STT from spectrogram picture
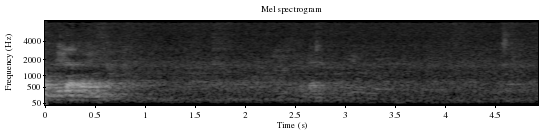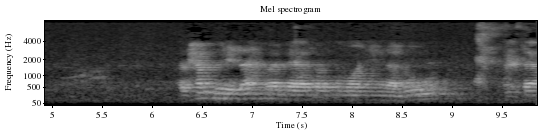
mobil ada Alhamdulillah pada pertemuan yang lalu kita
